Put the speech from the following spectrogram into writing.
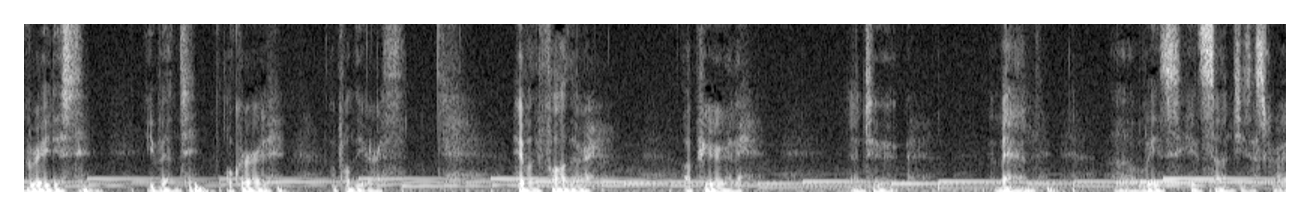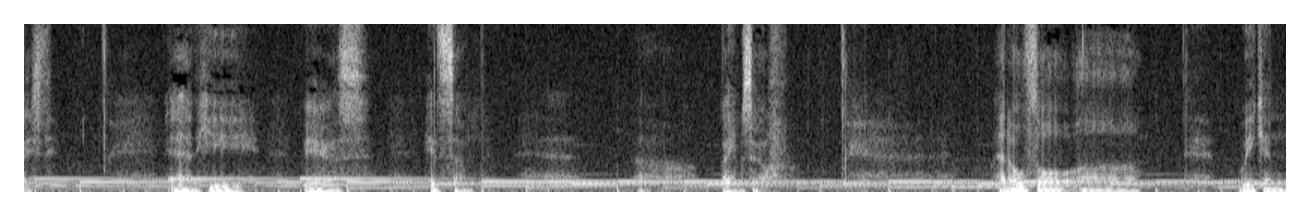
greatest events occurred upon the earth. Heavenly Father appeared unto man uh, with his son Jesus Christ. And he bears his son uh, by himself. And also, uh, we can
